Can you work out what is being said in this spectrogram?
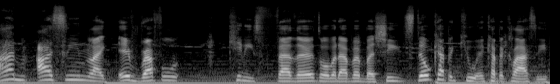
I I seen like it ruffled Kitty's feathers or whatever, but she still kept it cute and kept it classy.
